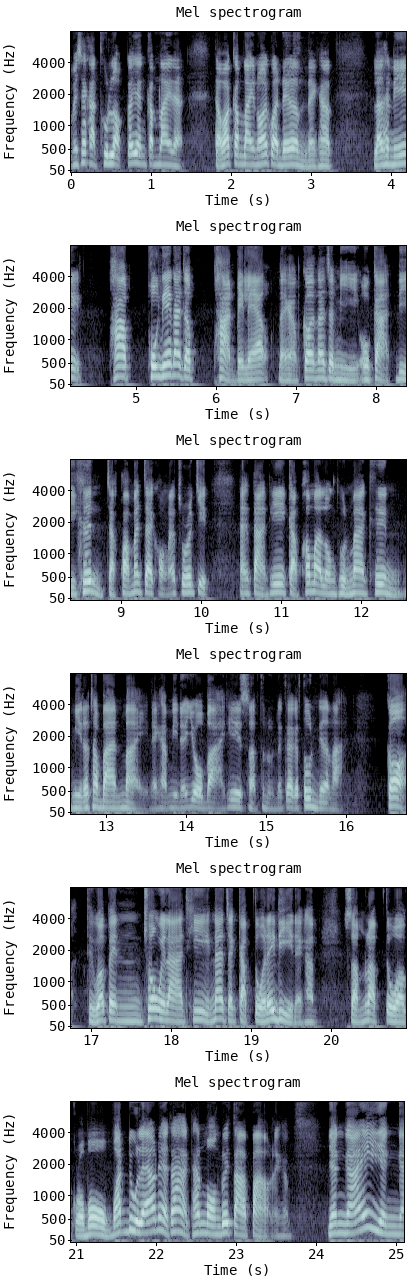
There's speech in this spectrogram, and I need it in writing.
ไม่ใช่ขาดทุนหรอกก็ยังกำไรน่ะแต่ว่ากำไรน้อยกว่าเดิมนะครับ แล้วทีนี้ภาพพวกนี้น่าจะผ่านไปแล้วนะครับ ก็น่าจะมีโอกาสดีขึ้นจากความมั่นใจของนักธุรกิจต่างๆ ที่กลับเข้ามาลงทุนมากขึ้น มีรัฐบาลใหม่นะครับ มีนโยบายที่สนับสนุนและก็กระตุ้นตลาด ก็ถือว่าเป็นช่วงเวลาที่น่าจะกลับตัวได้ดีนะครับสำหรับตัว global วัดดูแล้วเนี่ยถ้าหากท่านมองด้วยตาเปล่านะครับยังไงยังไง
